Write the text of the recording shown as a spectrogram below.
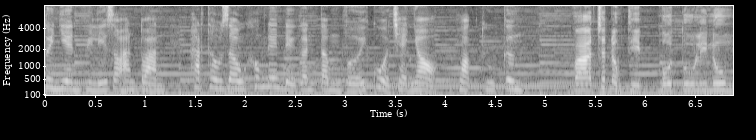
Tuy nhiên, vì lý do an toàn, hạt thầu dầu không nên để gần tầm với của trẻ nhỏ hoặc thú cưng. Và chất độc thịt botulinum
